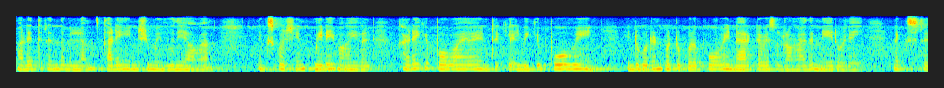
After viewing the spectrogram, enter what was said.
மடை திறந்த வெள்ளம் தடையின்றி மிகுதியாக. நெக்ஸ்ட் கொஷின் விடை வகைகள். கடைக்கு போவாயா என்ற கேள்விக்கு போவேன் என்று உடன்பட்டு கூட போவேன் டேரெக்டாகவே சொல்கிறாங்க அது நேர்விடை. நெக்ஸ்ட்டு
